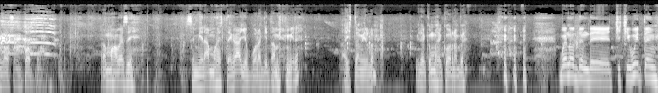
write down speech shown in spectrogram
Los zompopos. Vamos a ver si, Si miramos este gallo por aquí también, mire. Ahí está, míralo. Mira cómo se corren, ¿ves? bueno, desde Chichihuite,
